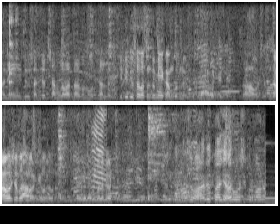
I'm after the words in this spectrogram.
आणि दिवसांदिवस चांगलं वातावरण होत चाललं आहे. किती दिवसापासून तुम्ही हे काम करून राहिले? दहा वर्ष. दहा वर्षापासून असंच वातावरण आहे. तुम्हाला काय वाटतं? एकदम असं व्हायलाच पाहिजे हर वर्षी प्रमाणे.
